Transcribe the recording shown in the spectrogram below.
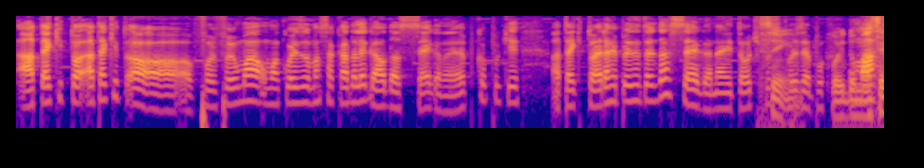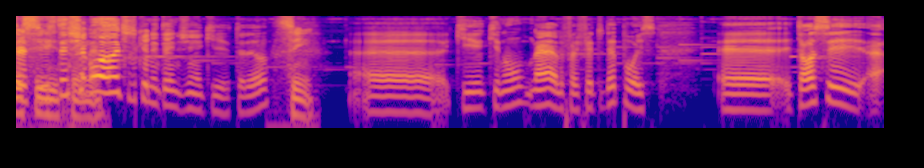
a Tectoy, a Tectoy ó, foi, foi uma, uma coisa, uma sacada legal da SEGA na época, porque a Tectoy era representante da SEGA, né? Então, tipo, assim, Sim, por exemplo, o Master, Master System, System chegou né? antes do que o Nintendinho aqui, entendeu? Sim. É, que, que não, né, ele foi feito depois. É, então, assim, é,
